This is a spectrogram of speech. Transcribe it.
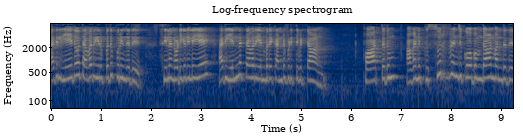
அதில் ஏதோ தவறு இருப்பது புரிந்தது. சில நொடிகளிலேயே அது என்ன தவறு என்பதை கண்டுபிடித்து விட்டான். பார்த்ததும் அவனுக்கு சுர்ரெஞ்சு கோபம்தான் வந்தது.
